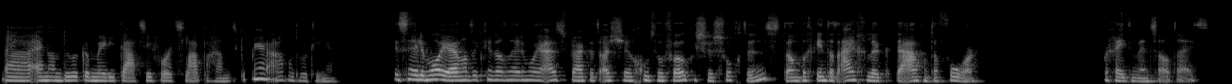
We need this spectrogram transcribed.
Uh, en dan doe ik een meditatie voor het slapen gaan. Dus ik heb meer een avondroutine. Het is een hele mooie, want ik vind dat een hele mooie uitspraak. Dat als je goed wil focussen s ochtends, dan begint dat eigenlijk de avond daarvoor. Vergeten mensen altijd.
